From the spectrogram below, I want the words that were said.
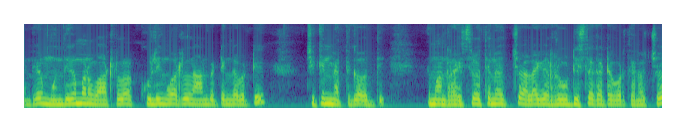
ఎందుకంటే ముందుగా మనం వాటర్లో కూలింగ్ వాటర్లో నానబెట్టాం కాబట్టి చికెన్ మెత్తగా అవుద్ది. మన రైస్లో తినొచ్చు అలాగే రోటీస్లో గట్ట కూడా తినొచ్చు.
